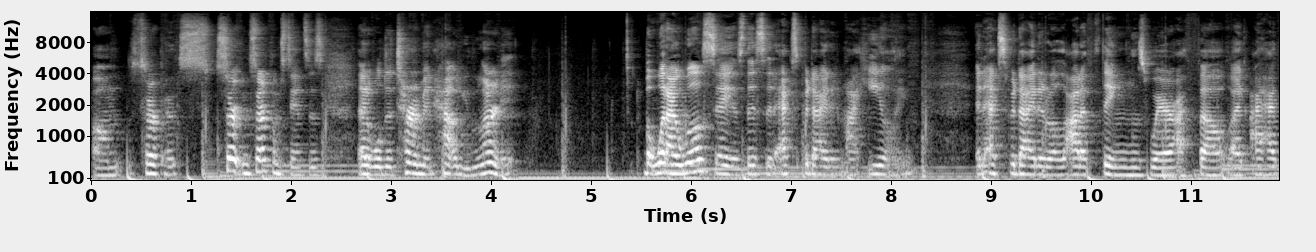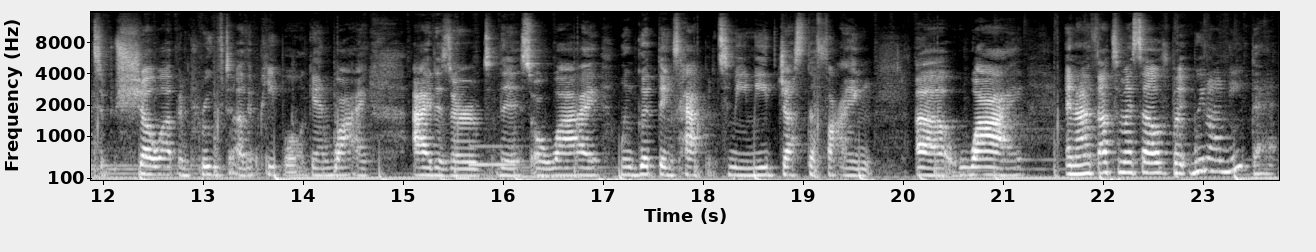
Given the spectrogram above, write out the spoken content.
um, certain circumstances that will determine how you learn it. But what I will say is this it expedited my healing. It expedited a lot of things where I felt like I had to show up and prove to other people again why I deserved this or why when good things happen to me, me justifying uh, why. And I thought to myself, but we don't need that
